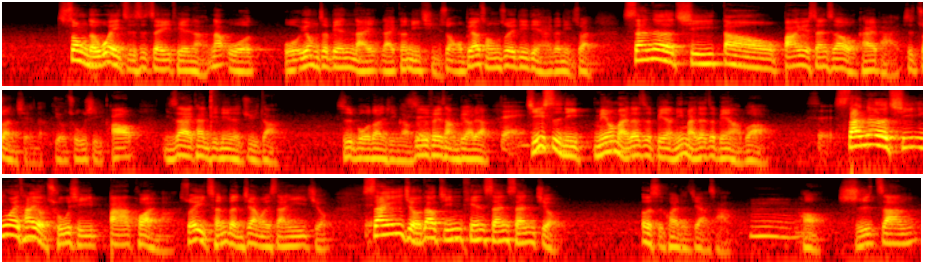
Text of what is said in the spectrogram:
送的位置是这一天啊。那我我用这边来来跟你起算，我不要从最低点来跟你算。三二七到八月三十号我开牌是赚钱的，有出息。好，你再来看今天的巨大，是波段新高，是不是非常漂亮？对。即使你没有买在这边，你买在这边好不好？是。三二七，因为它有除息八块嘛，所以成本降为三一九。三一九到今天三三九，二十块的价差。嗯。好，十张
